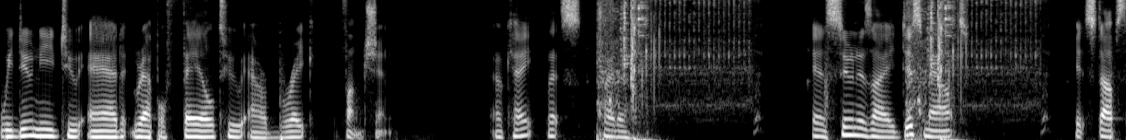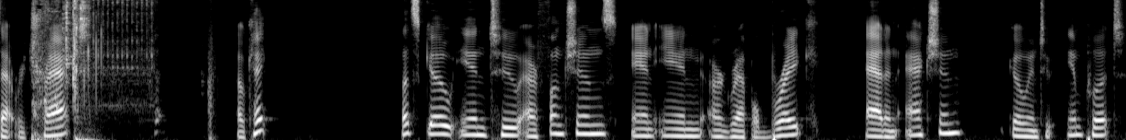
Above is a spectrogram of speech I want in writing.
We do need to add grapple fail to our break function. Okay, let's try to... As soon as I dismount, it stops that retract. Okay. Let's go into our functions and in our grapple break, add an action, go into input,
